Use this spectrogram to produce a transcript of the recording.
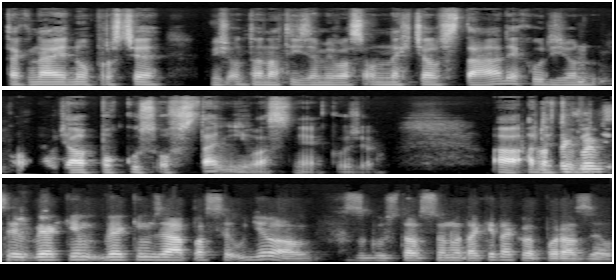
Tak najednou prostě, víš, on tam na té zemi vlastně, on nechtěl vstát, jako když on, on udělal pokus o vstaní vlastně, jako, že. A, a A to tak vem vidět, si, v jakým, v jakým zápase udělal. S Gustafsonem taky takhle porazil.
